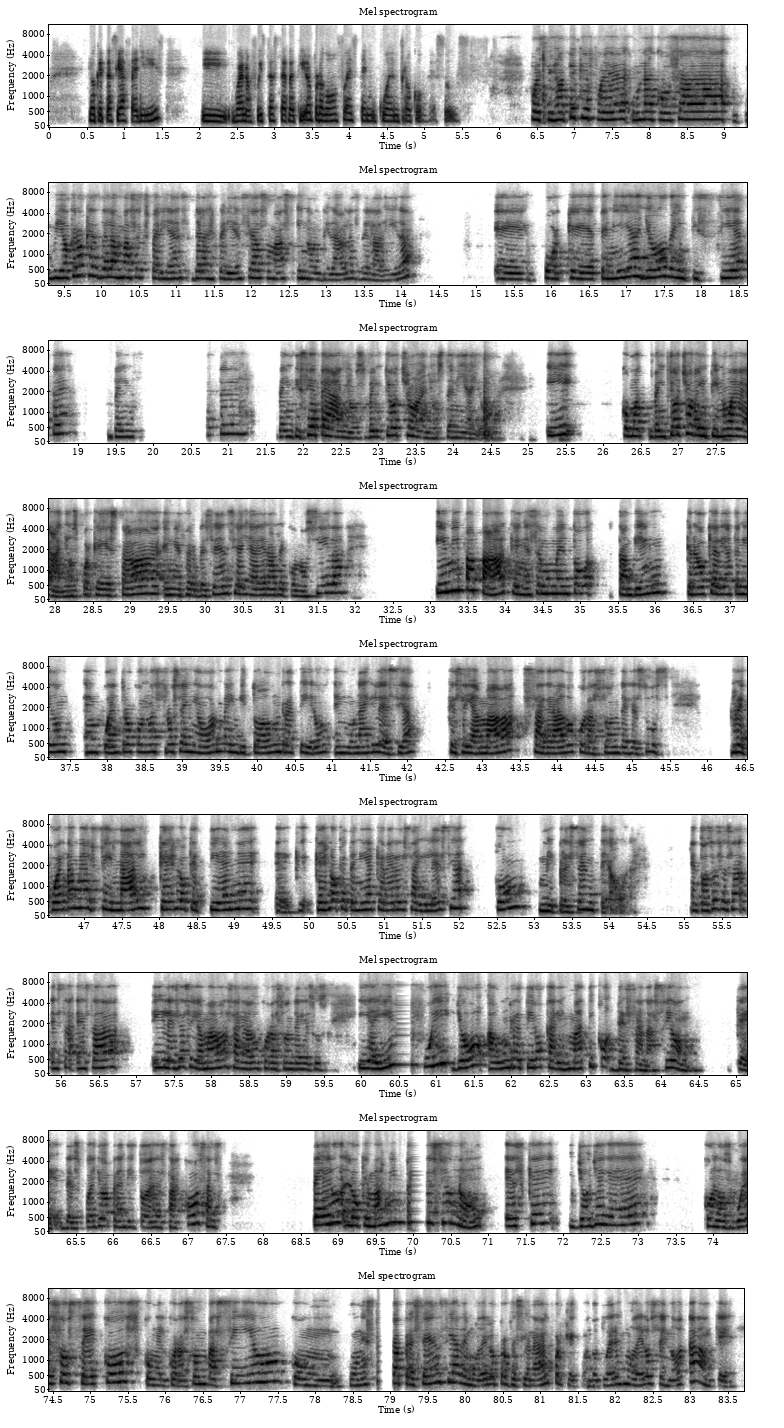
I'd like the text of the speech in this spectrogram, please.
lo que te hacía feliz, y bueno, fuiste a este retiro, pero ¿cómo fue este encuentro con Jesús? Pues fíjate que fue una cosa, yo creo que es de las más experiencias, de las experiencias más inolvidables de la vida, eh, porque tenía yo 27, 27, 27 años, 28 años tenía yo. Y como 28, 29 años, porque estaba en efervescencia, ya era reconocida. Y mi papá, que en ese momento también creo que había tenido un encuentro con nuestro Señor, me invitó a un retiro en una iglesia que se llamaba Sagrado Corazón de Jesús. Recuérdame al final qué es lo que tiene eh, qué, es lo que tenía que ver esa iglesia con mi presente ahora. Entonces esa, esa, esa iglesia se llamaba Sagrado Corazón de Jesús. Y ahí fui yo a un retiro carismático de sanación, que después yo aprendí todas estas cosas. Pero lo que más me impresionó es que yo llegué con los huesos secos, con el corazón vacío, con, con, esta presencia de modelo profesional, porque cuando tú eres modelo se nota, aunque,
